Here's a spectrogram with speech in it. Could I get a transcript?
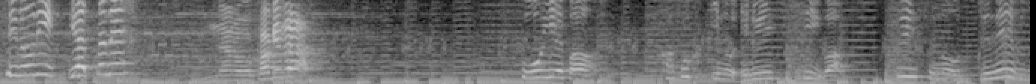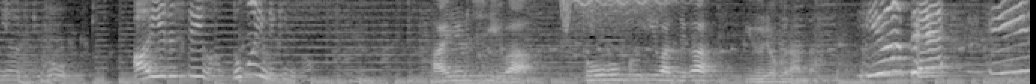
シノにやったね。みんなのおかげだ。そういえば加速器の LHC はスイスのジュネーブにあるけど ILC はどこにできるの？ILC は東北岩手が有力なんだ。岩手？いい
